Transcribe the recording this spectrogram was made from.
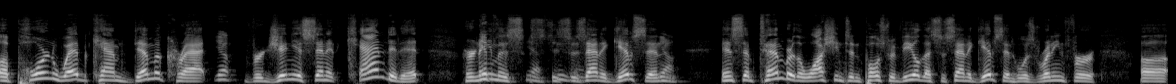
a porn webcam Democrat Yep. Virginia Senate candidate. Her name is Yeah, Susanna Gibson. In September, the Washington Post revealed that Susanna Gibson, who was running for uh,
